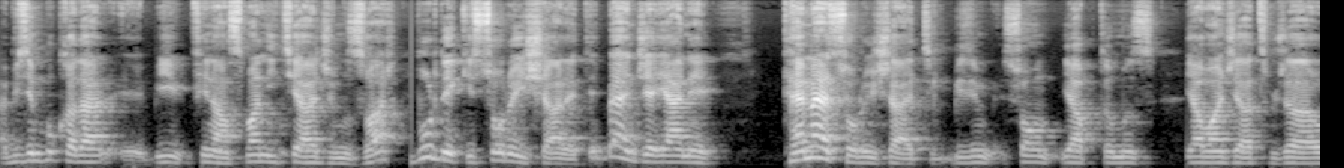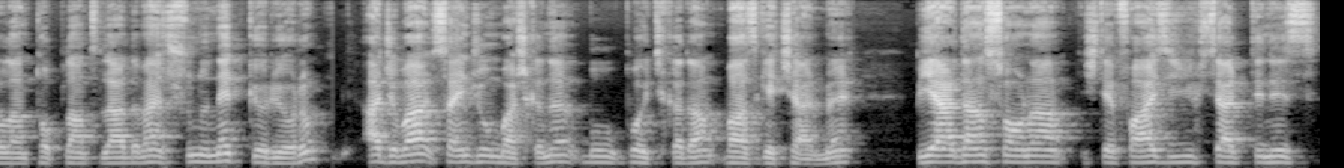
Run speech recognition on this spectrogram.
Bizim bu kadar bir finansman ihtiyacımız var. Buradaki soru işareti bence yani temel soru işareti bizim son yaptığımız yabancı yatırımcılar olan toplantılarda ben şunu net görüyorum. Acaba Sayın Cumhurbaşkanı bu politikadan vazgeçer mi? Bir yerden sonra işte faizi yükselttiniz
